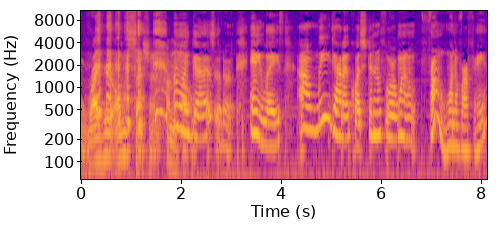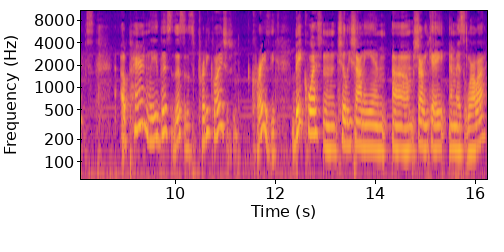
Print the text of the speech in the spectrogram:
Right here on the session. I mean, Oh my oh. gosh. shut up. Anyways, um, we got a question for one of, from one of our fans. Apparently, this this is pretty crazy. Crazy. Big question, Chili Shani and um Shani K and Miss Lala.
